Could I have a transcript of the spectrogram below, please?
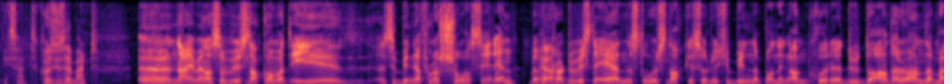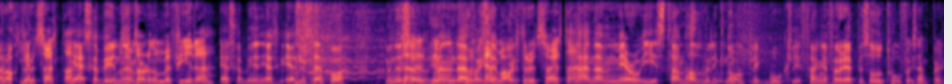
ikke sant. Hva skulle du si, Bernt? Øh, nei, men altså, vi snakker om at jeg altså, begynner iallfall å se serien. Men Ja. klart, hvis det er en stor snakkis og du ikke begynner på den engang, hvor er du da? Da er du enda mer akterutseilt. da. Jeg skal begynne- Og så tar du nummer fire. Jeg skal begynne, jeg skal, jeg skal se på. Men, så, men det er for hvem er eksempel akterutseilt der? Nei, nei, men Mero Eastham hadde vel ikke noe ordentlig god cliffhanger før i episode to, eksempel.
